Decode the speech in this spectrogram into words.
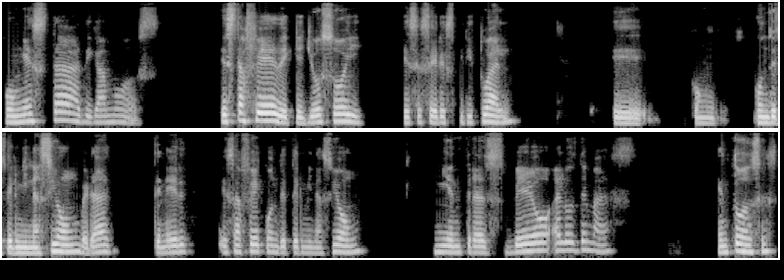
con esta, digamos, esta fe de que yo soy ese ser espiritual, eh, con, determinación, ¿verdad? Tener esa fe con determinación, mientras veo a los demás, entonces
